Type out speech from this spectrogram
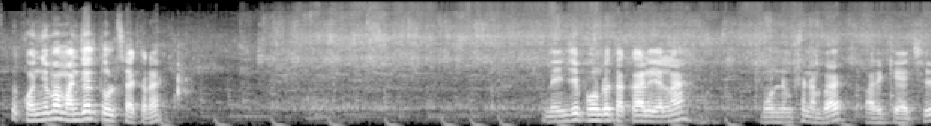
இப்போ கொஞ்சமாக மஞ்சள் தூள் சேர்க்குறேன். இந்த இஞ்சி பூண்டு தக்காளி எல்லாம் மூணு நிமிஷம் நம்ம வதக்கியாச்சு.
